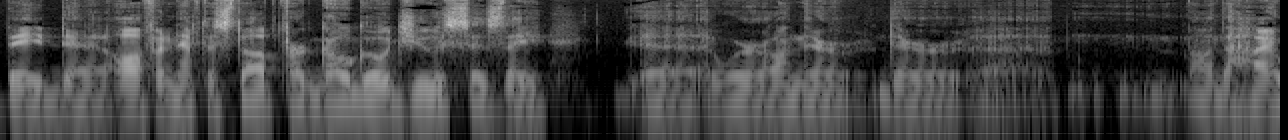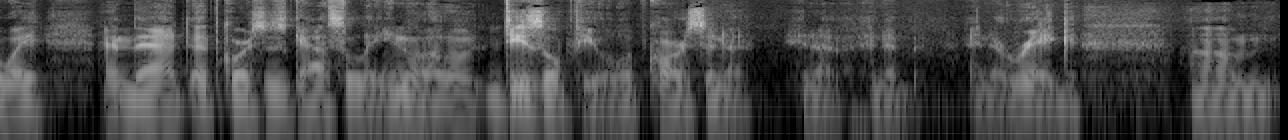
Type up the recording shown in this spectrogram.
they'd uh, often have to stop for go-go juice as they uh, were on their their uh, on the highway, and that of course is gasoline, well, diesel fuel, of course, in a in a in a in a rig. Um,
